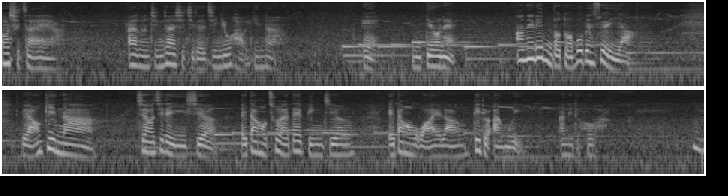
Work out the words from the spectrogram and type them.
讲实在的啊，艾伦真正是一个真友好的囡仔。哎，唔对呢，安尼你唔都大步变细姨啊？不要紧啦，只要这个仪式会当互厝内底平静，会当互活的人得到安慰，安尼就好啊。嗯，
